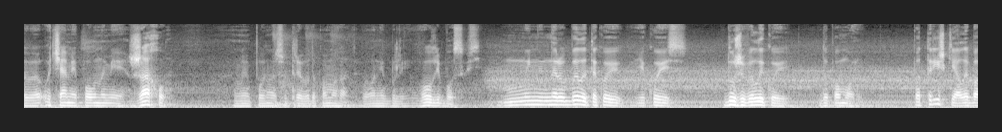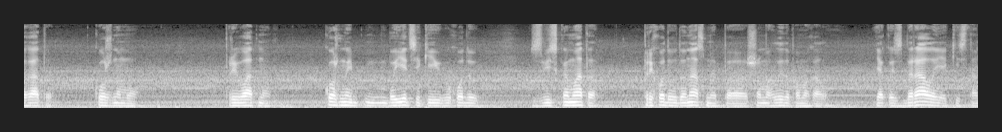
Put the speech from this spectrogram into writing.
очами повними жаху, ми поняли, що треба допомагати, бо вони були голі боси всі. Ми не робили такої якоїсь дуже великої допомоги. Потрішки, але багато кожному приватно. Кожен боєць, який виходив з військкомата, приходив до нас, ми по що могли, допомагали. Якось збирали, якісь там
